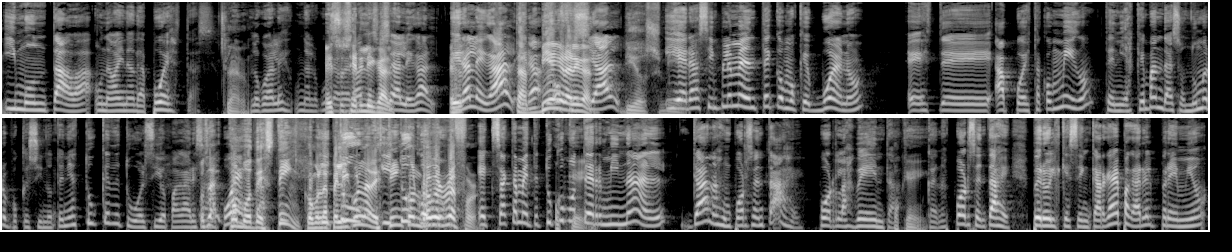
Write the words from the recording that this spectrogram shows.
y montaba una vaina de apuestas. Claro. Lo cual es una locura. Eso sí era ilegal. sea legal. Eso Era legal. también era, era legal. Dios mío. Y era simplemente como que, bueno, este, apuesta conmigo, tenías que mandar esos números porque si no tenías tú que de tu bolsillo pagar esas sea, apuestas. como de Sting, como la película de y Sting tú con como- Robert Redford. Exactamente. Tú como terminal ganas un porcentaje por las ventas. Ok. Ganas porcentaje. Pero el que se encarga de pagar el premio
